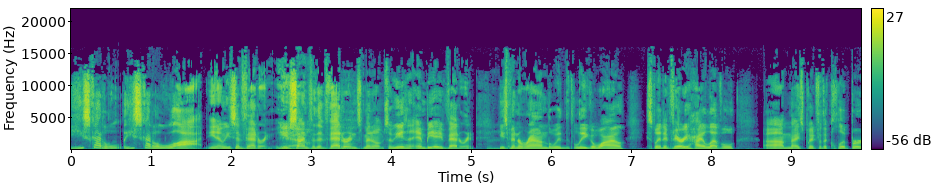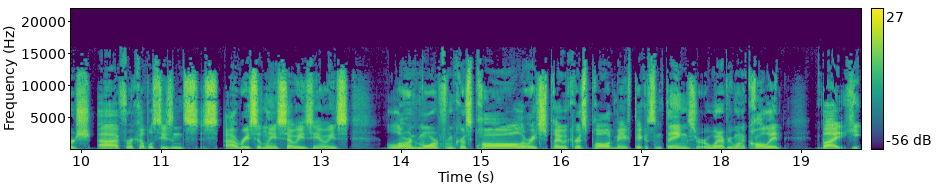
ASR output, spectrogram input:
he's got a he's got a lot. You know, he's a veteran. He Yeah. signed for the veterans minimum, so he's an NBA veteran. He's been around the league a while. He's played at a very high level. Um, now he's played for the Clippers uh, for a couple seasons uh, recently, so he's you know he's learned more from Chris Paul, or he's just played with Chris Paul maybe pick up some things, or whatever you want to call it. But he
